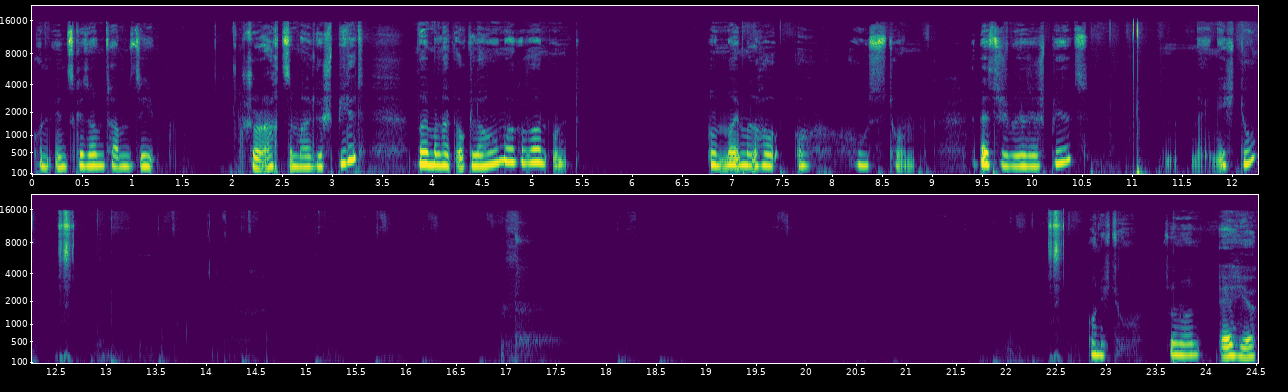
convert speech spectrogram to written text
Und insgesamt haben sie schon 18 Mal gespielt. Neunmal hat Oklahoma gewonnen und, und neunmal Ho Houston. Der beste Spieler des Spiels? Nein, nicht du. Und nicht du, sondern er hier.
